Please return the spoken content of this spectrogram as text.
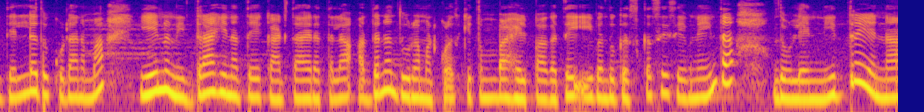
ಇದೆಲ್ಲದೂ ಕೂಡ ನಮ್ಮ ಏನು ನಿದ್ರಾಹೀನತೆ ಕಾಡ್ತಾ ಇರುತ್ತಲ್ಲ, ಅದನ್ನು ದೂರ ಮಾಡ್ಕೊಳ್ಳೋದಕ್ಕೆ ತುಂಬ ಹೆಲ್ಪ್ ಆಗುತ್ತೆ. ಈ ಒಂದು ಗಸಗಸೆ ಸೇವನೆಯಿಂದ ಒಂದು ಒಳ್ಳೆಯ ನಿದ್ರೆಯನ್ನು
